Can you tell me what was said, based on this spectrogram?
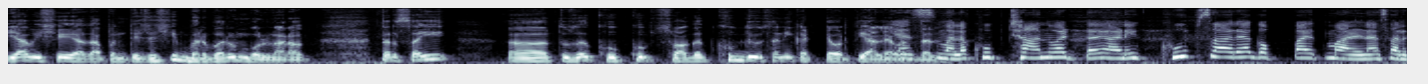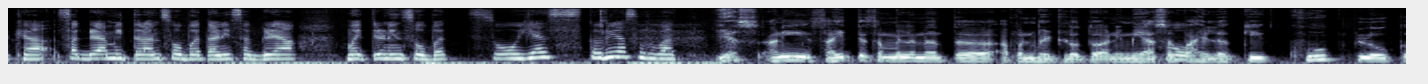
याविषयी आज आपण त्याच्याशी भरभरून बोलणार आहोत. तर सई तुझं खूप खूप स्वागत खूप दिवसांनी कट्ट्यावरती येस आल्याबद्दल मला खूप छान वाटतंय आणि खूप साऱ्या गप्पा आहेत मारण्यासारख्या सगळ्या मित्रांसोबत आणि सगळ्या मैत्रिणींसोबत. सो येस करूया सुरुवात. येस आणि साहित्य संमेलनात आपण भेटलो होतो आणि मी असं हो. पाहिलं की खूप लोक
